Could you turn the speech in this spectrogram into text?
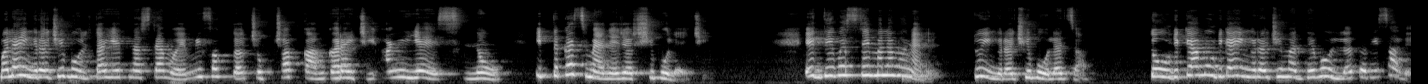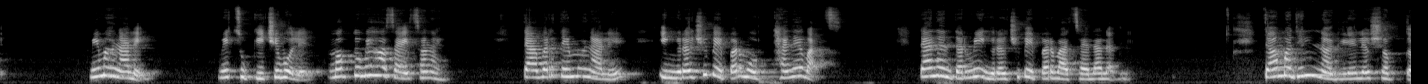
मला इंग्रजी बोलता येत नसल्यामुळे मी फक्त चुपचाप काम करायची आणि येस नो इतकंच मॅनेजरशी बोलायची. एक दिवस ते मला म्हणाले तू इंग्रजी बोलत जा. तोडक्या मोडक्या इंग्रजीमध्ये बोललं तरी चालेल. मी म्हणाले मी चुकीची बोलेन मग तुम्ही हसायचं नाही. त्यावर ते म्हणाले इंग्रजी पेपर मोठ्याने वाच. त्यानंतर मी इंग्रजी पेपर वाचायला लागले. त्यामधील नडलेले शब्द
